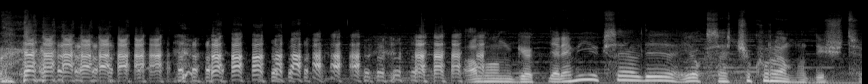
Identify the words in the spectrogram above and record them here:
Amon göklere mi yükseldi yoksa çukura mı düştü?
